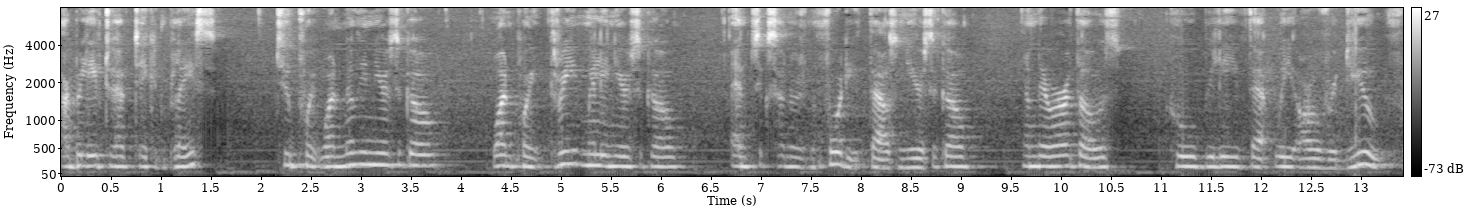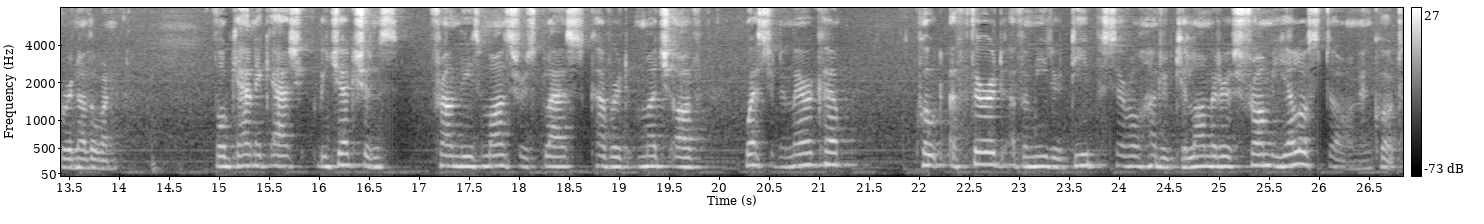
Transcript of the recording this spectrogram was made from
are believed to have taken place 2.1 million years ago, 1.3 million years ago, and 640,000 years ago. And there are those who believe that we are overdue for another one. Volcanic ash rejections from these monstrous blasts covered much of Western America, quote, a third of a meter deep, several hundred kilometers from Yellowstone, end quote.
